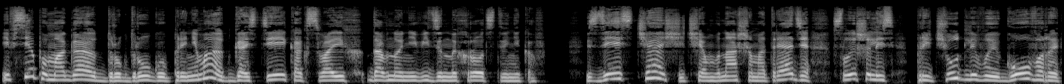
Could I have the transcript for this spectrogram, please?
и все помогают друг другу, принимают гостей, как своих давно невиденных родственников. Здесь чаще, чем в нашем отряде, слышались причудливые говоры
